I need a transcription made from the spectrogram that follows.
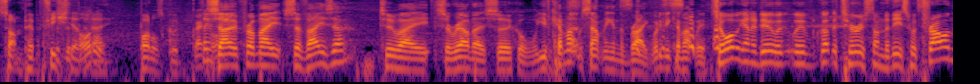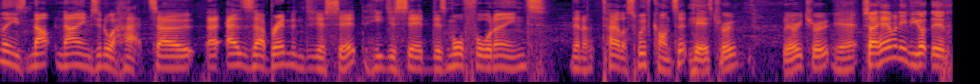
salt and pepper fish With the the other bottle. day. Bottle's good. Great so from a Cerveza to a Serraldo Circle, you've come up with something in the break. What have you come up with? So what we're going to do, we- we've got the tourists onto this. We've thrown these no- names into a hat. So uh, as uh, Brendan just said, he just said there's more 14s than a Taylor Swift concert. Yeah, it's true. Very true. Yeah. So how many have you got there? How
